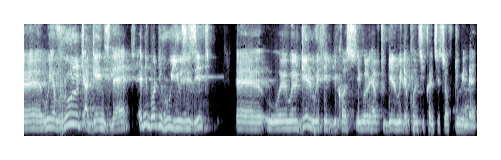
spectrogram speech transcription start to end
Uh, we have ruled against that. Anybody who uses it, uh, we will deal with it because you will have to deal with the consequences of doing that.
